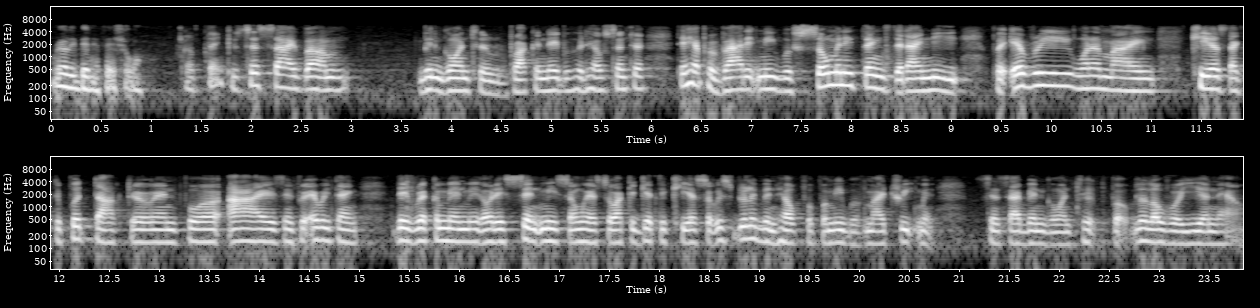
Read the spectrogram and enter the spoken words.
really beneficial. Oh, thank you. Since I've um, been going to the Brockton Neighborhood Health Center, they have provided me with so many things that I need for every one of my kids, like the foot doctor, and for eyes, and for everything. They recommend me or they send me somewhere so I could get the care. So it's really been helpful for me with my treatment since I've been going to for a little over a year now.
